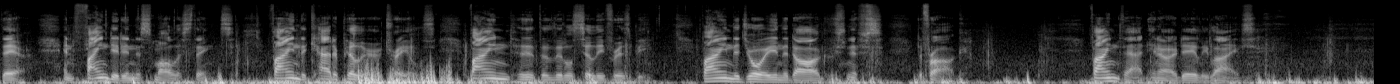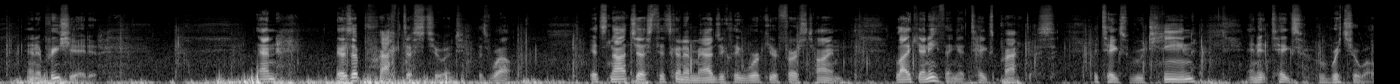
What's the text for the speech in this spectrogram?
there and find it in the smallest things. Find the caterpillar trails. Find the, little silly frisbee. Find the joy in the dog who sniffs the frog. Find that in our daily lives and appreciate it. And there's a practice to it as well. It's not just it's going to magically work your first time. Like anything, it takes practice, it takes routine, and it takes ritual.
